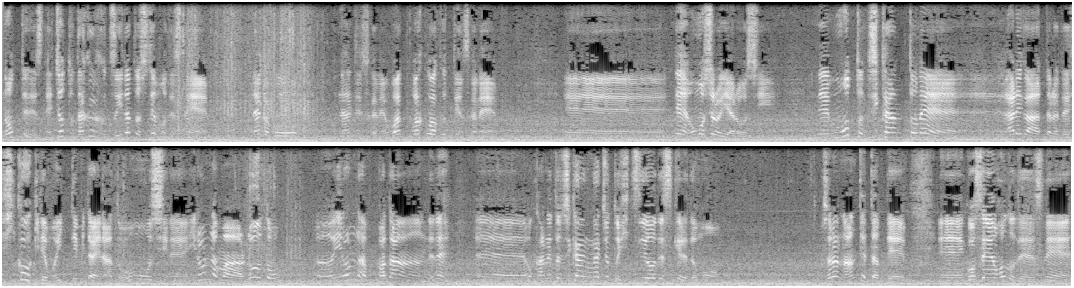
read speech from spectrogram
乗ってですね、ちょっと高くついたとしてもですね、なんかこう、なんていうんですかね、ワクワクワクっていうんですかね、えー、で、面白いやろうし、で、もっと時間とね、あれがあったらで飛行機でも行ってみたいなと思うしね、いろんなまあルート、いろんなパターンでね、えー、お金と時間がちょっと必要ですけれども、それはなんて言ったって、えー、5000円ほどでですね、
